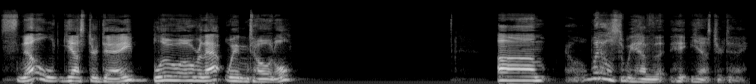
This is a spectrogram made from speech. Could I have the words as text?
Snell yesterday blew over that win total. Um, what else did we have that hit yesterday?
